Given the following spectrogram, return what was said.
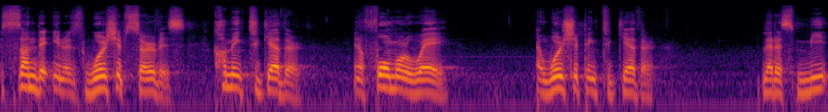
Sunday, you know, worship service, coming together in a formal way and worshiping together. Let us meet,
